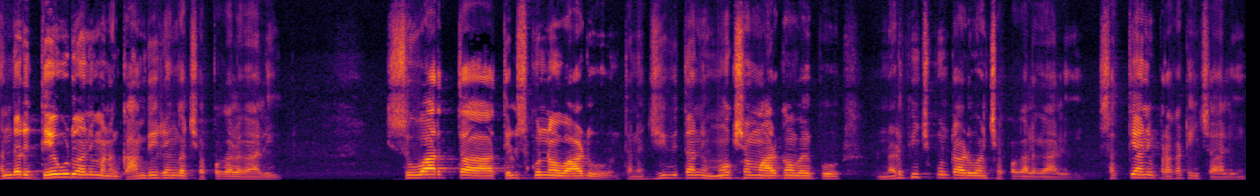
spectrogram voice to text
అందరి దేవుడు అని మనం గాంభీర్యంగా చెప్పగలగాలి. సువార్త తెలుసుకున్నవాడు తన జీవితాన్ని మోక్ష మార్గం వైపు నడిపించుకుంటాడు అని చెప్పగలగాలి. సత్యాన్ని ప్రకటించాలి.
